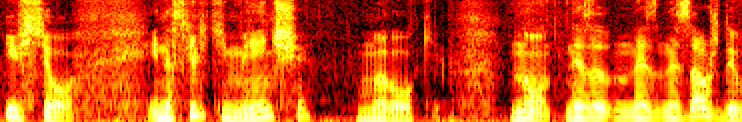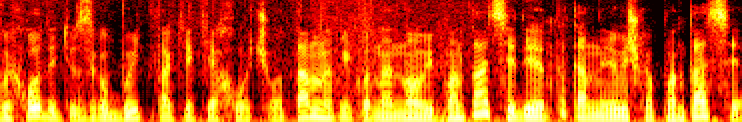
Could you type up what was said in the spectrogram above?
І все. І наскільки менше мороки. Но не, не, не завжди виходить зробити так, як я хочу. От там, наприклад, на новій плантації, де така невеличка плантація,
